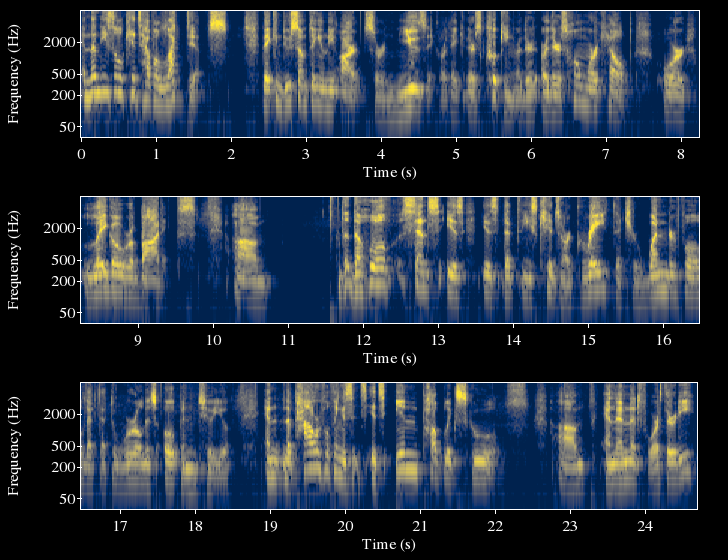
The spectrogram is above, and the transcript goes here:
and then these little kids have electives. They can do something in the arts or in music, or they, there's cooking, or, there, or there's homework help, or Lego robotics. Um, the, the whole sense is is that these kids are great, that you're wonderful, that, that the world is open to you. And the powerful thing is it's, it's in public schools. Um, and then at 4:30,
